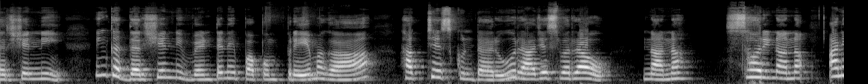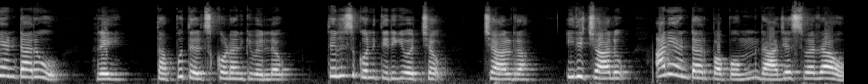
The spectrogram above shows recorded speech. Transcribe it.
దర్శన్ని. ఇంకా దర్శన్ని వెంటనే పాపం ప్రేమగా హక్ చేసుకుంటారు రాజేశ్వరరావు. నాన్న సారీ నాన్న అని అంటారు. రేయ్ తప్పు తెలుసుకోవడానికి వెళ్ళావు. తెలుసుకొని తిరిగి వచ్చావు. చాలురా ఇది చాలు అని అంటారు పాపం రాజేశ్వరరావు.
